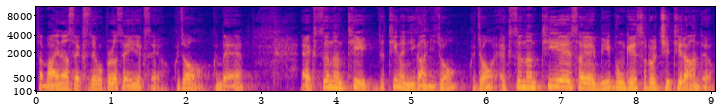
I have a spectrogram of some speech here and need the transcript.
자, 마이너스 x제곱 플러스 ax예요. 그죠? 근데, x는 t, 이제 t는 2가 아니죠. 그죠? x는 t에서의 미분 계수를 gt라고 한대요.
